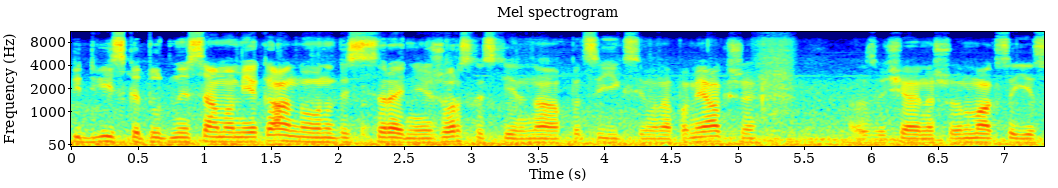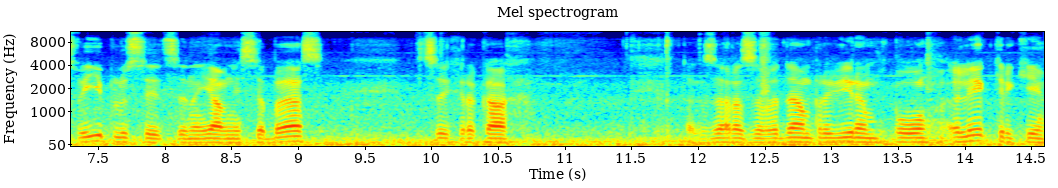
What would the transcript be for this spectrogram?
підвізка тут не сама м'яка, але вона десь середньої жорсткості. На PCX вона пом'якше. Звичайно, що у Макса є свої плюси, це наявність АБС в цих роках. Так, зараз заведемо, перевіримо по електриці.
